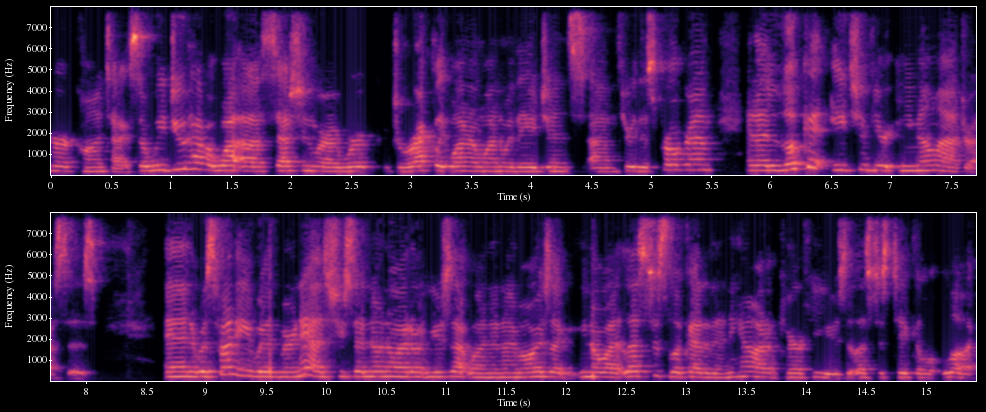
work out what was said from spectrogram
her contacts. So we do have a, a session where I work directly one on one with agents um, through this program, and I look at each of your email addresses. And it was funny with Marinez, she said, no, no, I don't use that one. And I'm always like, you know what, let's just look at it anyhow. I don't care if you use it. Let's just take a look.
